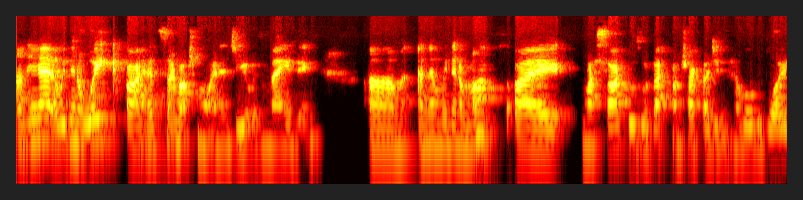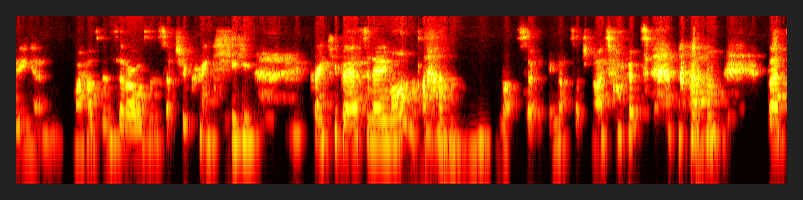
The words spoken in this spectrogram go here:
and yeah, within a week, I had so much more energy. It was amazing. Um, and then within a month, I my cycles were back on track. I didn't have all the bloating, and my husband said I wasn't such a cranky, cranky person anymore. Um, not certainly not such nice words, um, but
